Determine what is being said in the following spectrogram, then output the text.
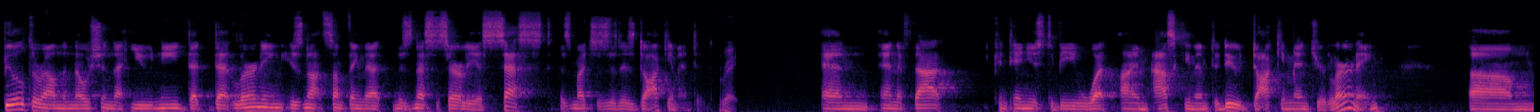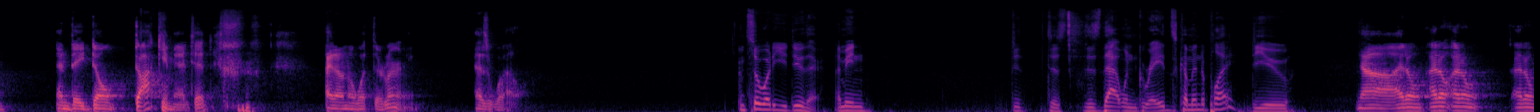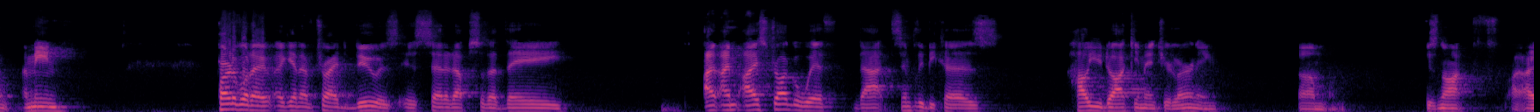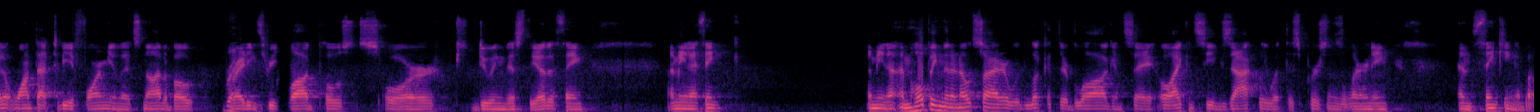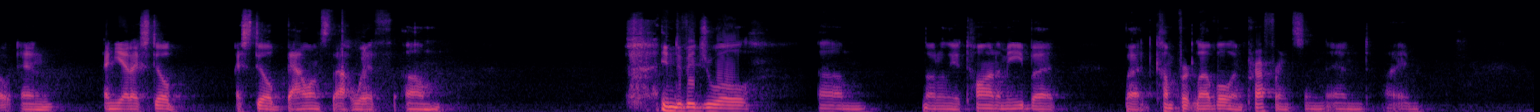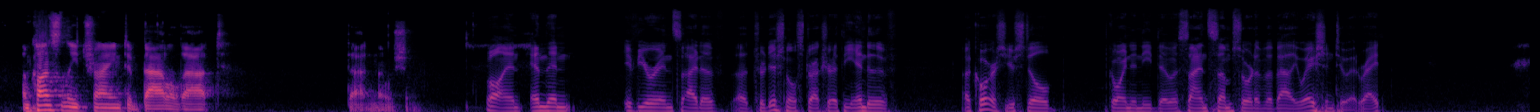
built around the notion that you need that that learning is not something that is necessarily assessed as much as it is documented Right. and and if that continues to be what I'm asking them to do document your learning um, and they don't document it I don't know what they're learning as well And so, what do you do there? I mean, do, does does that when grades come into play? Do you? No, I don't. I don't. I don't. I don't. I mean, part of what I again I've tried to do is is set it up so that they. I, I'm I struggle with that simply because how you document your learning um, is not. I don't want that to be a formula. It's not about Right. writing three blog posts or doing this the other thing. I mean, I think I mean, I'm hoping that an outsider would look at their blog and say, "Oh, I can see exactly what this person's learning and thinking about," and and yet I still I still balance that with um, individual um, not only autonomy but but comfort level and preference, and and I'm I'm constantly trying to battle that that notion. Well, and and then if you're inside of a traditional structure, at the end of a course, you're still going to need to assign some sort of evaluation to it, right?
